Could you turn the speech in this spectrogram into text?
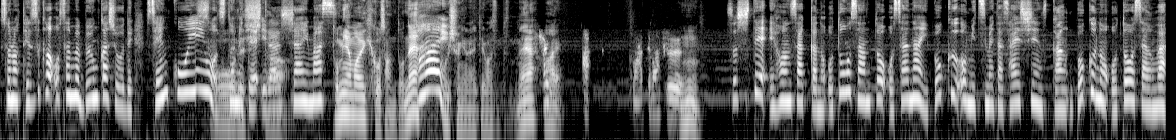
その手塚治虫文化賞で選考委員を務めていらっしゃいます富山由紀子さんとね、はいご一緒にやられてますね。はいはい。もらってます。うん。そして絵本作家のお父さんと幼い僕を見つめた最新刊「僕のお父さん」は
